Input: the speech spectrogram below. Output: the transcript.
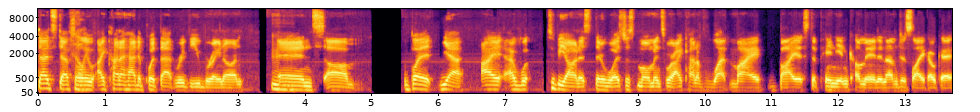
that's definitely. I kind of had to put that review brain on, Mhm. and um, but yeah, I I would. To be honest, there was just moments where I kind of let my biased opinion come in, and I'm just like, okay,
